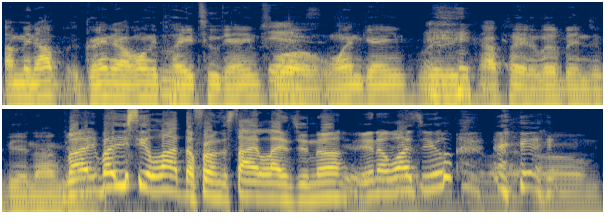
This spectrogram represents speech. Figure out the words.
I mean, I've granted I've only played two games. Yes. Well, one game really. I played a little bit in the Vietnam. Game. But but you see a lot though from the sidelines, you know. Yeah, you know yeah, what's you? um,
